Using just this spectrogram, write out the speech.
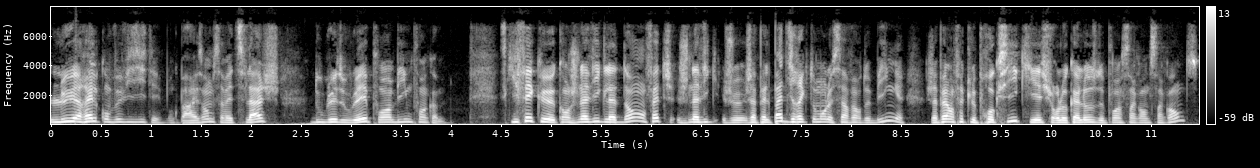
l'URL qu'on veut visiter. Donc par exemple, ça va être slash www.bing.com. Ce qui fait que quand je navigue là-dedans, en fait, je navigue, je j'appelle pas directement le serveur de Bing, j'appelle en fait le proxy qui est sur localhost de .5050.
